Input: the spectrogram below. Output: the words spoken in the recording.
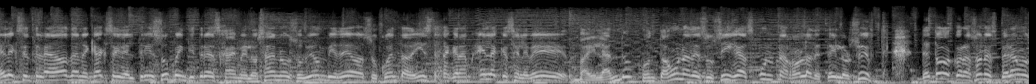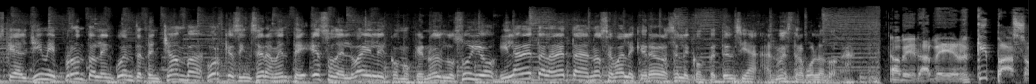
El exentrenador de Necaxa y del Tri Sub-23 Jaime Lozano subió un video a su cuenta de Instagram en la que se le ve bailando junto a una de sus hijas una rola de Taylor Swift. De todo corazón esperamos que al Jimmy pronto le encuentren en chamba porque sinceramente eso del baile como que no es lo suyo y la neta, la neta no se vale querer hacerle competencia a nuestra voladora. A ver, a ver, ¿qué pasó?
